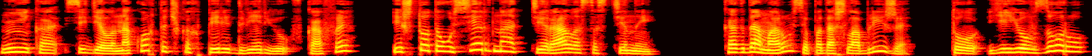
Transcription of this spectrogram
Ника сидела на корточках перед дверью в кафе и что-то усердно оттирала со стены. Когда Маруся подошла ближе, то ее взору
